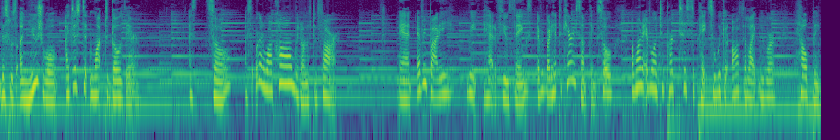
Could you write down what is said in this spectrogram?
this was unusual, I just didn't want to go there. I, so I said, We're going to walk home. We don't live too far. And everybody, we had a few things. Everybody had to carry something. So I wanted everyone to participate so we could all feel like we were helping.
